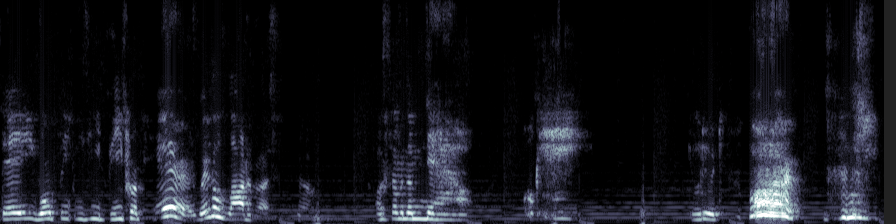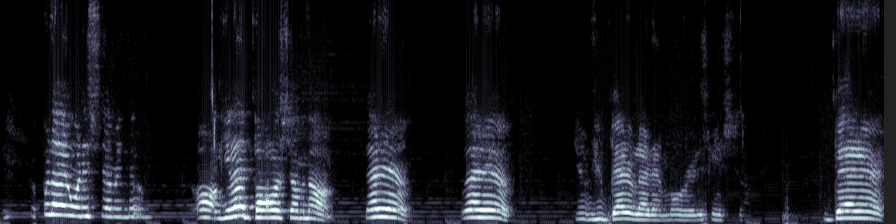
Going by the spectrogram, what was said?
they won't be easy. Be prepared. We have a lot of us. So oh, I'll summon them now. Okay. Go do it. Baller! But I want to summon them. Oh, you let Baller summon them. Let him. Let him. You, you better let him or this game's sucks. Better.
